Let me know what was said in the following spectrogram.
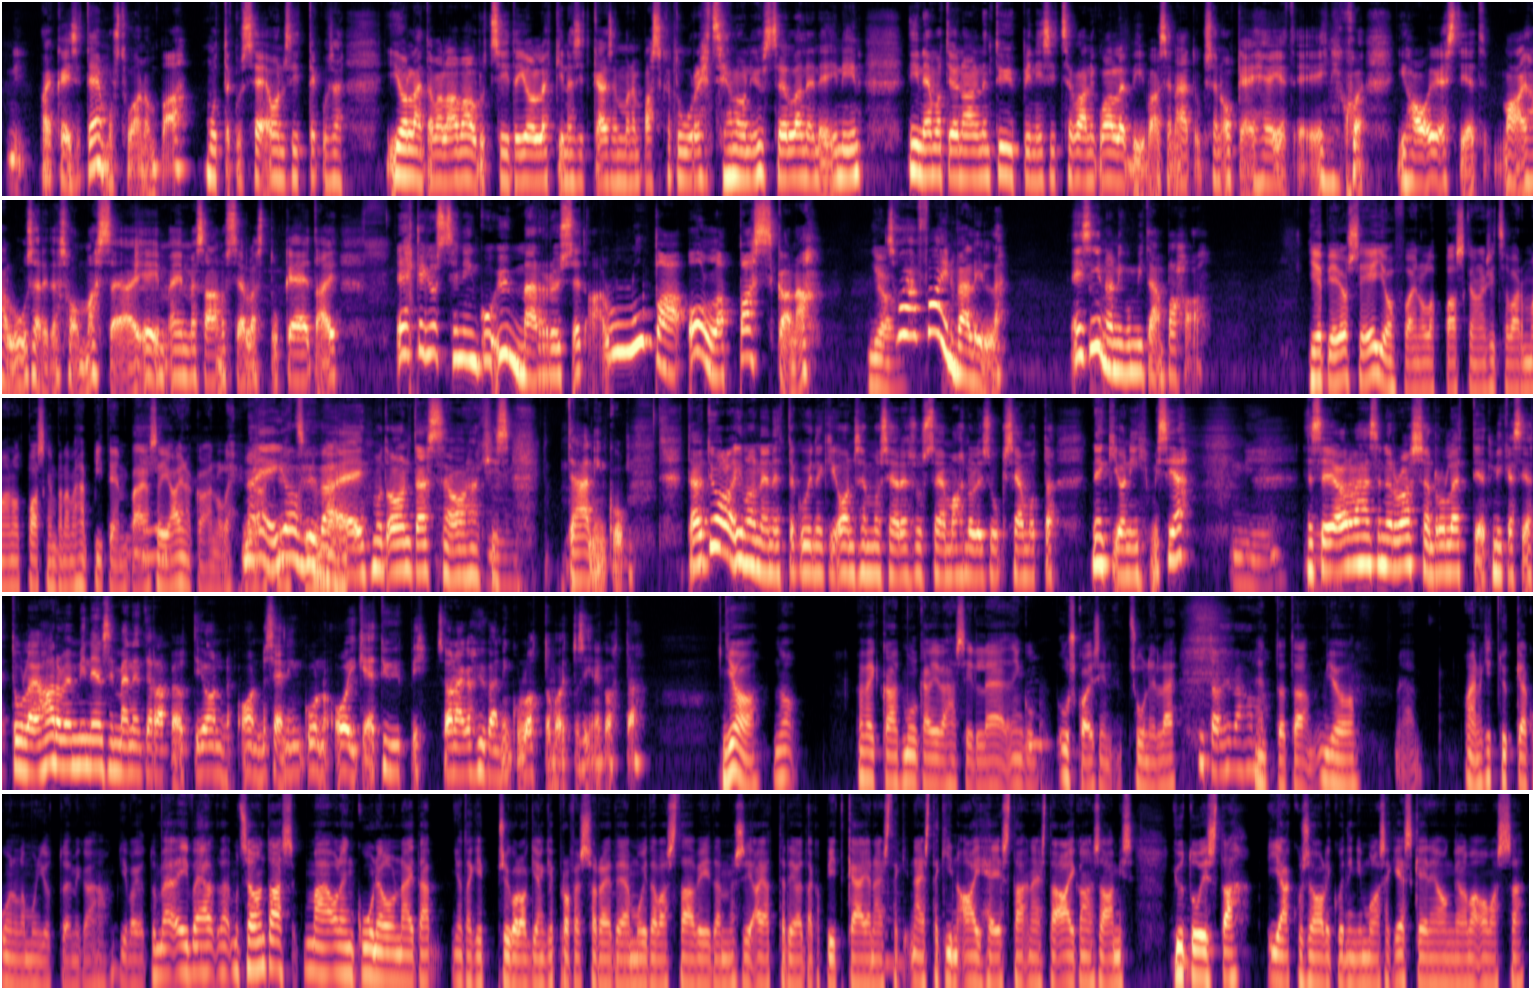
Niin. Vaikka ei se tee musta huonompaa, mutta kun se on sitten, kun sä jollain tavalla avaudut siitä jollekin ja sitten käy semmoinen paskatuuri, että siellä on just sellainen ei niin, niin emotionaalinen tyyppi, niin sitten se vaan niinku alleviivaa sen ajatuksen, okei okay, hei, että ei niinku ihan oikeasti, että mä oon ihan luuseri tässä hommassa ja ei, ei, en mä saanut sellaista tukea tai ehkä just se niinku ymmärrys, että lupa olla paskana. Joo. Se on ihan fine välillä. Ei siinä ole niinku mitään pahaa. Jep, ja jos se ei ole vain olla paskana, niin sit sä varmaan oot paskempana vähän pitempään, ja se ei ainakaan ole No hyvä. ei Et ole hyvä, vähän- ei, mutta on tässä on siis tää niinku, täytyy olla iloinen, että kuitenkin on semmoisia resursseja ja mahdollisuuksia, mutta nekin on ihmisiä. Niin. Ja se on vähän sellainen Russian ruletti, että mikä sieltä tulee. Harvemmin ensimmäinen terapeutti on, on se niin kuin oikea tyyppi. Se on aika hyvä niin kuin lottovoitto siinä kohtaa. Joo, no mä veikkaan, että mulla kävi vähän silleen, niin kuin uskoisin suunnilleen. Nyt on hyvä homma. Että tota, joo, mä ainakin tykkää kuunnella mun juttuja, mikä on ihan kiva juttu. Mä ei, mutta se on taas, mä olen kuunnellut näitä jotakin psykologiankin professoreita ja muita vastaavia tämmöisiä ajattelijoita aika pitkään ja näistäkin, näistäkin aiheista, näistä aikaansaamisjutuista. Ja kun se oli kuitenkin mulla se keskeinen ongelma omassa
